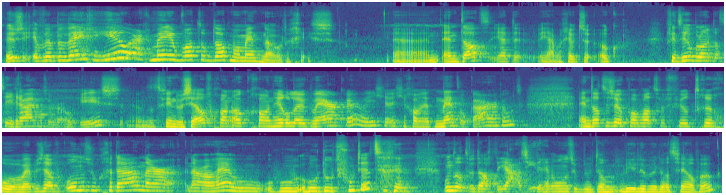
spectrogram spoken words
Dus we bewegen heel erg mee op wat op dat moment nodig is. Uh, en dat, ja, ja, we geven dus ook vind het heel belangrijk dat die ruimte er ook is. En dat vinden we zelf gewoon ook gewoon heel leuk werken. Weet je, dat je gewoon het met elkaar doet. En dat is ook wel wat we veel terug horen. We hebben zelf ook onderzoek gedaan naar, naar hè, hoe, hoe, hoe doet voet het? Omdat we dachten, ja, als iedereen onderzoek doet, dan willen we dat zelf ook.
